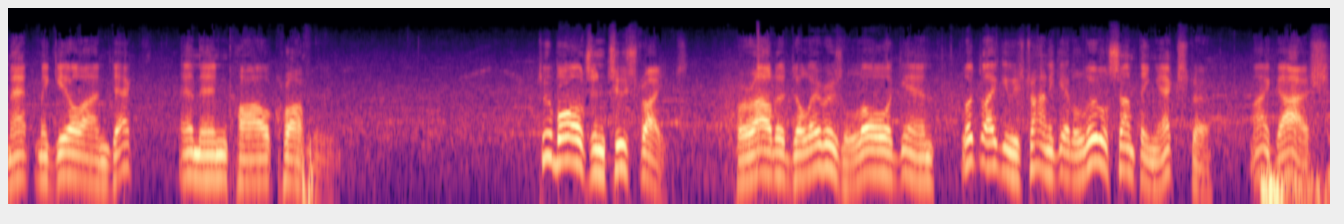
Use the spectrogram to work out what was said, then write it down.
Matt Magill on deck, and then Carl Crawford. Two balls and two strikes. Peralta delivers low again. Looked like he was trying to get a little something extra. My gosh,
